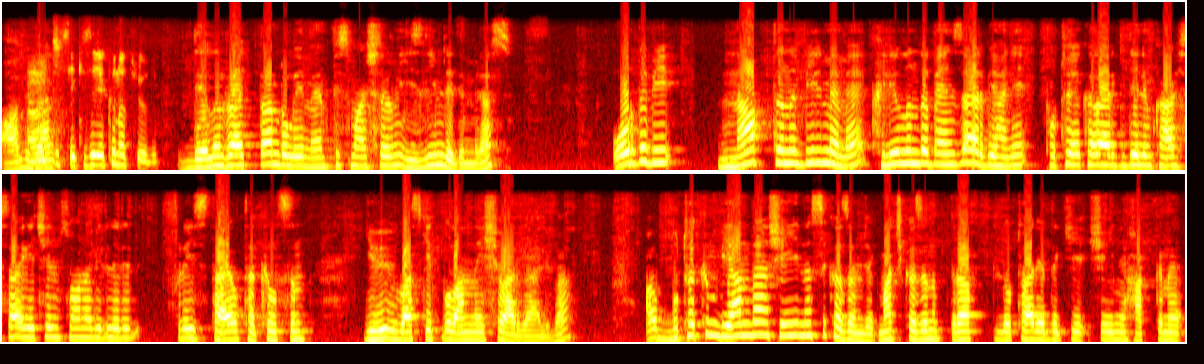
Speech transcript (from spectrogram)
Abi Evet. ben 8'e yakın atıyordu. Dylan Wright'tan dolayı Memphis maçlarını izleyeyim dedim biraz. Orada bir ne yaptığını bilmeme Cleveland'a benzer bir hani potaya kadar gidelim karşı sahaya geçelim sonra birileri freestyle takılsın gibi bir basketbol anlayışı var galiba. Abi bu takım bir yandan şeyi nasıl kazanacak? Maç kazanıp draft lotaryadaki şeyini hakkını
